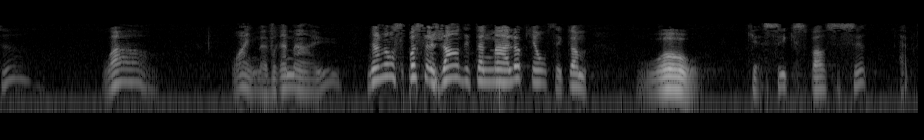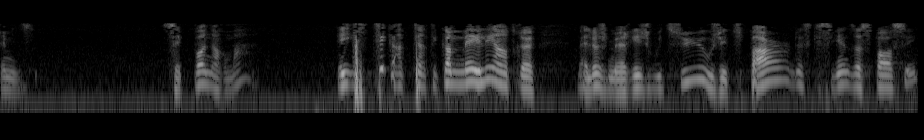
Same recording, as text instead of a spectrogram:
ça? Wow! Ouais, il m'a vraiment eu. Non, non, c'est pas ce genre d'étonnement-là qu'ils ont. C'est comme Wow! Qu'est-ce qui se passe ici, après-midi? C'est pas normal. Et tu sais, quand, tu es comme mêlé entre ben là, je me réjouis dessus ou j'ai-tu peur de ce qui vient de se passer?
